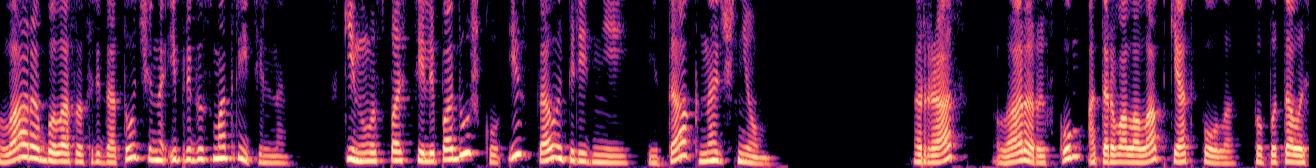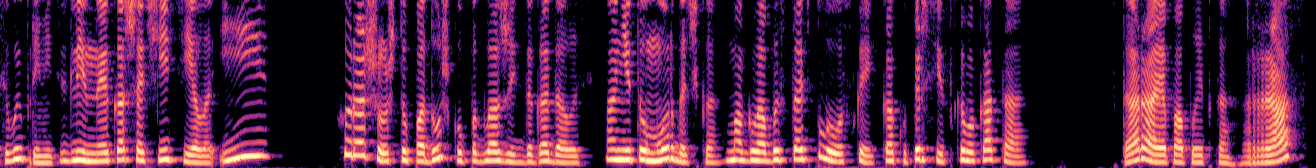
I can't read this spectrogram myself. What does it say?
Лара была сосредоточена и предусмотрительна. Скинула с постели подушку и встала перед ней. Итак, начнем. Раз. Лара рывком оторвала лапки от пола, попыталась выпрямить длинное кошачье тело и... Хорошо, что подушку подложить догадалась, а не то мордочка могла бы стать плоской, как у персидского кота. Вторая попытка. Раз.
